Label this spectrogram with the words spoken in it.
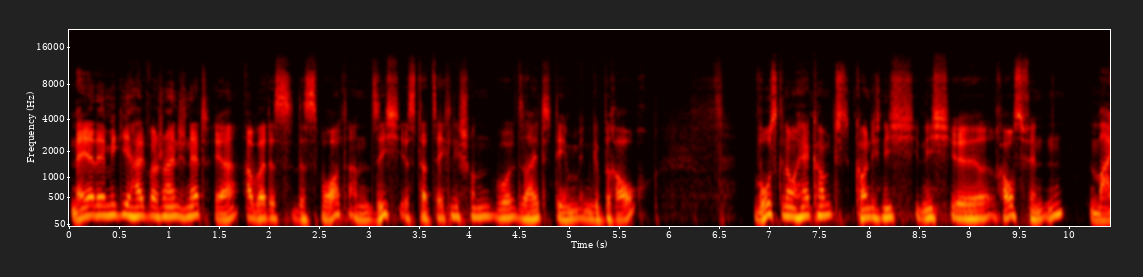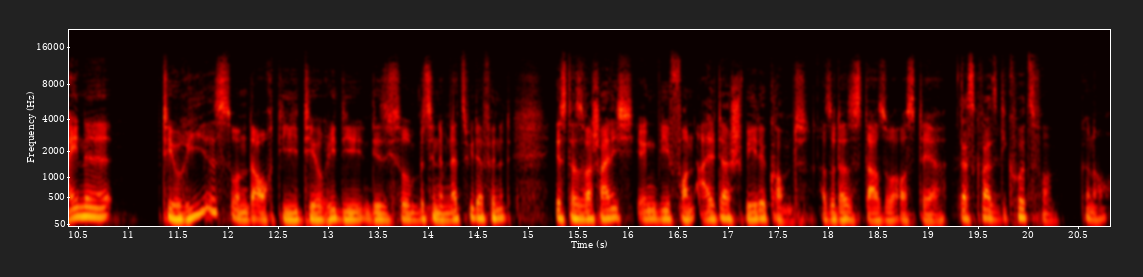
naja, der Miki halt wahrscheinlich nicht, ja. Aber das, das Wort an sich ist tatsächlich schon wohl seitdem in Gebrauch. Wo es genau herkommt, konnte ich nicht, nicht äh, rausfinden. Meine Theorie ist und auch die Theorie, die, die sich so ein bisschen im Netz wiederfindet, ist, dass es wahrscheinlich irgendwie von alter Schwede kommt. Also das ist da so aus der. Das ist quasi die Kurzform. Genau.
